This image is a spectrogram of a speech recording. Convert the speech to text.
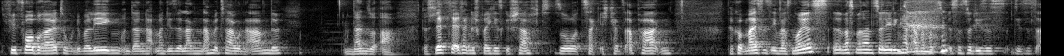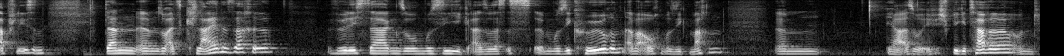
viel Vorbereitung und Überlegen und dann hat man diese langen Nachmittage und Abende. Und dann so, ah, das letzte Elterngespräch ist geschafft, so, zack, ich kann es abhaken. Da kommt meistens irgendwas Neues, äh, was man dann zu erledigen hat, aber trotzdem ist das so dieses, dieses Abschließen. Dann ähm, so als kleine Sache würde ich sagen, so Musik. Also das ist äh, Musik hören, aber auch Musik machen. Ähm, ja, also ich spiele Gitarre und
